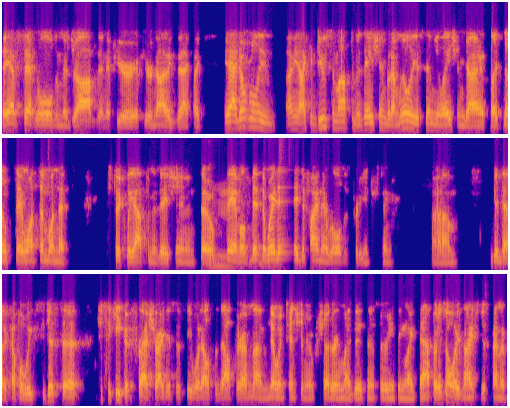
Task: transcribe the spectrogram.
they have set roles in their jobs, and if you're if you're not exact like yeah, I don't really. I mean, I can do some optimization, but I'm really a simulation guy. It's like nope, they want someone that's strictly optimization, and so mm-hmm. they have a, the, the way they define their roles is pretty interesting. Um, did that a couple of weeks just to just to keep it fresh, right? Just to see what else is out there. I'm not no intention of shuttering my business or anything like that, but it's always nice to just kind of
